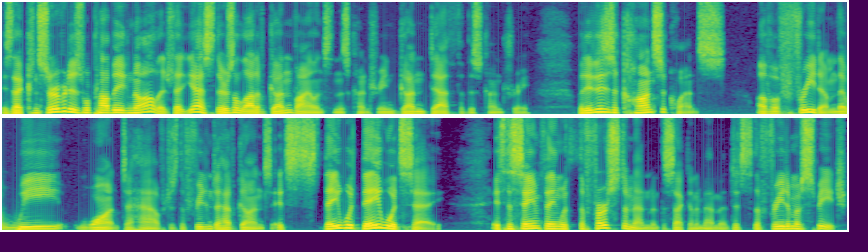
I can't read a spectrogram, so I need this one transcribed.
is that conservatives will probably acknowledge that yes, there's a lot of gun violence in this country and gun death of this country, but it is a consequence of a freedom that we want to have, which is the freedom to have guns. It's they would they would say it's the same thing with the First Amendment, the Second Amendment. It's the freedom of speech.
